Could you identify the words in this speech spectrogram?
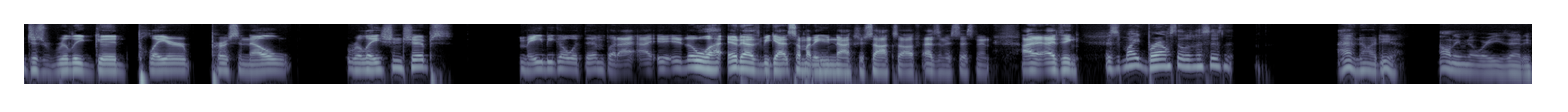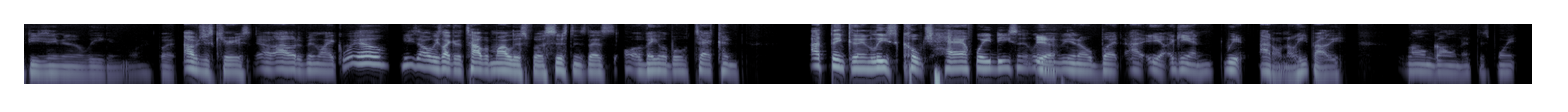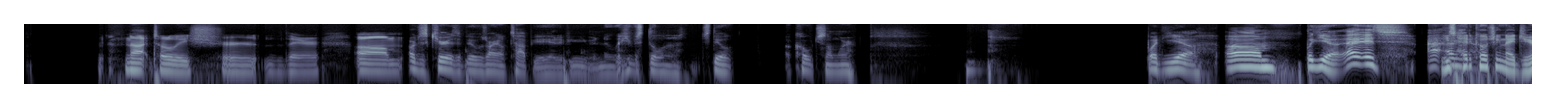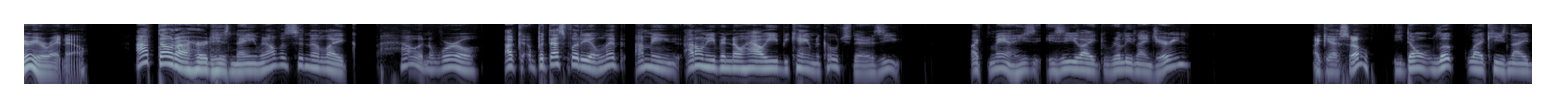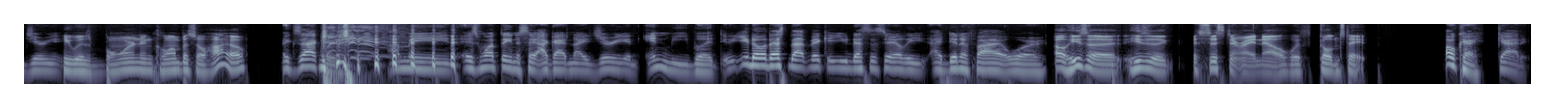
just really good player personnel relationships, maybe go with them. But I, I it it'll, it has to be got somebody who knocks your socks off as an assistant. I, I think is Mike Brown still an assistant? I have no idea. I don't even know where he's at if he's even in the league anymore. But I was just curious. I, I would have been like, well, he's always like at the top of my list for assistants that's available that can, I think, can at least coach halfway decently. Yeah. You know, but I, yeah, again, we I don't know. He probably long gone at this point. Not totally sure there. Um, I was just curious if it was right off top of your head if you even knew he was still a, still a coach somewhere. But yeah, um, but yeah, it's I, he's I- head coaching Nigeria right now. I thought I heard his name, and I was sitting there like, how in the world? I but that's for the Olympic. I mean, I don't even know how he became the coach there. Is he like, man? He's is he like really Nigerian? I guess so. He don't look like he's Nigerian. He was born in Columbus, Ohio. exactly. I mean, it's one thing to say I got Nigerian in me, but you know that's not making you necessarily identify or oh, he's a he's a assistant right now with Golden State. okay, got it.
